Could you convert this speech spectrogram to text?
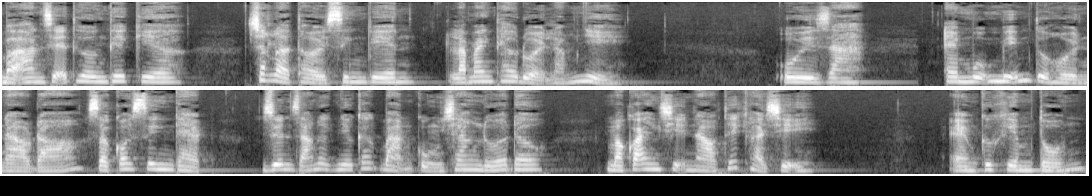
Bà An dễ thương thế kia. Chắc là thời sinh viên, Làm anh theo đuổi lắm nhỉ? Ui ra Em mũm mĩm từ hồi nào đó, Giờ có xinh đẹp, Duyên dáng được như các bạn cùng trang lứa đâu. Mà có anh chị nào thích hả chị? Em cứ khiêm tốn.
